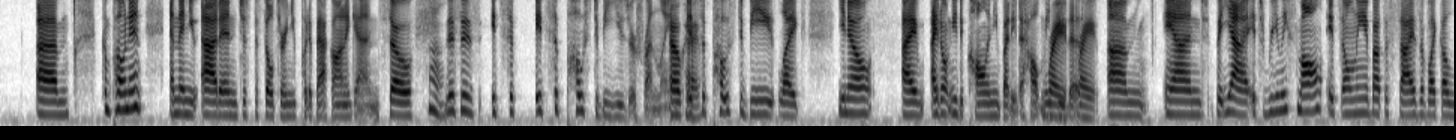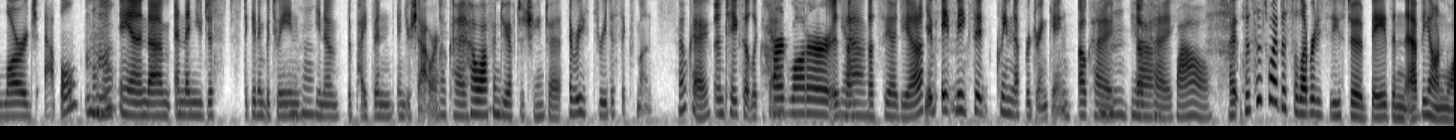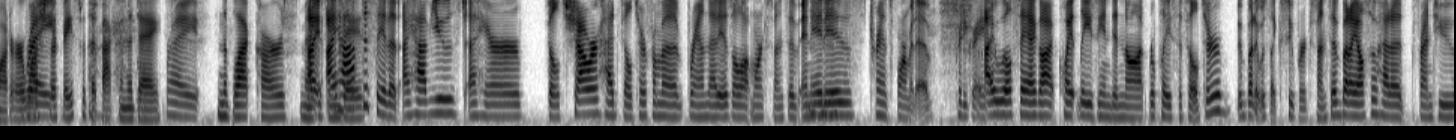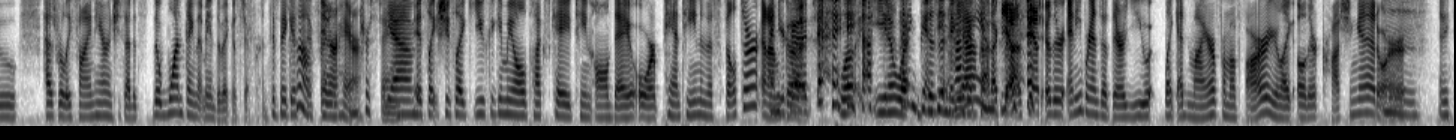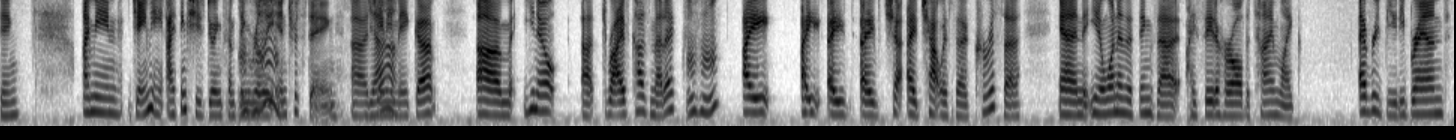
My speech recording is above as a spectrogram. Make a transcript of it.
um, component and then you add in just the filter and you put it back on again. So Hmm. this is it's it's supposed to be user friendly. Okay. It's supposed to be like, you know, I I don't need to call anybody to help me do this. right. Um and but yeah, it's really small. It's only about the size of like a large apple. hmm And um and then you just stick it in between, Mhm. you know, the pipe and, and your shower. Okay. How often do you have to change it? Every three to six months. Okay. And takes out like Yeah. hard water. Is Yeah. that that's the idea? It, it makes it clean enough for drinking. Okay. Mhm. Yeah. Okay. Wow. I, this is why the celebrities used to bathe in Evian water or wash their face with Oh it my back in the day Right. In the Black Cars I, magazine I have to say that I have used a hair fil- shower head filter from a brand that is a lot more expensive and it Mhm. is transformative. It's pretty great. I will say I got quite lazy and did not replace the filter, but it was like super expensive. But I also had a friend who has really fine hair and she said it's the one thing that made the biggest difference. the biggest Huh. difference In her hair. Interesting. Yeah. It's like she's like, you could give me Olaplex K18 all day or Pantene in this filter, and, and I'm you're good. Well, Yeah. you know I what? think Does Pantene it makes a good product. though. yes, yes. Are there any brands out there you like admire from afar? You're like, oh, they're it, or Mm. anything? I mean, Jamie, I think she's doing something really Mhm. interesting. Uh, Yeah. Jamie Makeup. Um, you know, uh, Thrive Cosmetics. Mm-hmm. I, I, I, I chat, I chat with uh, Karissa, and you know, one of the things that I say to her all the time, like, every beauty brand,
